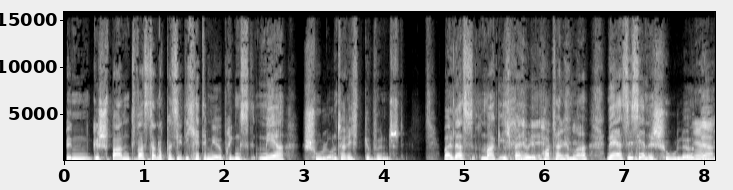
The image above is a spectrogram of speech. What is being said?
Bin gespannt, was da noch passiert. Ich hätte mir übrigens mehr Schulunterricht gewünscht. Weil das mag ich bei Harry Potter immer. Naja, es ist ja eine Schule. Ja.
